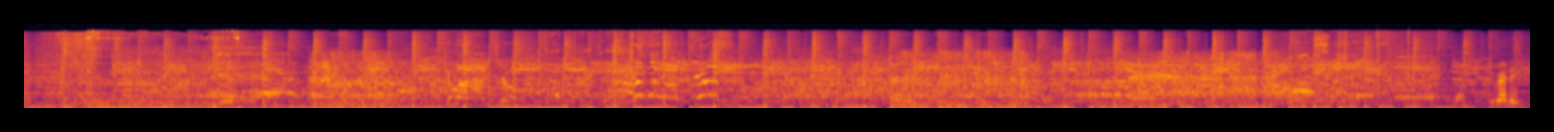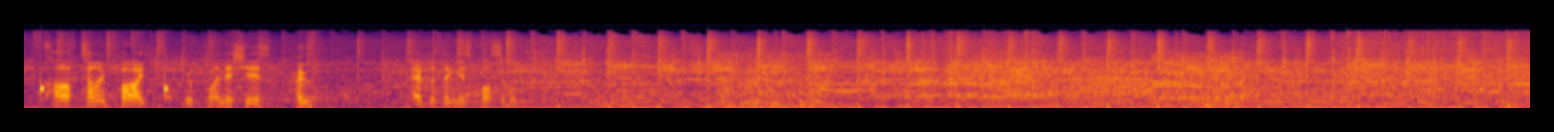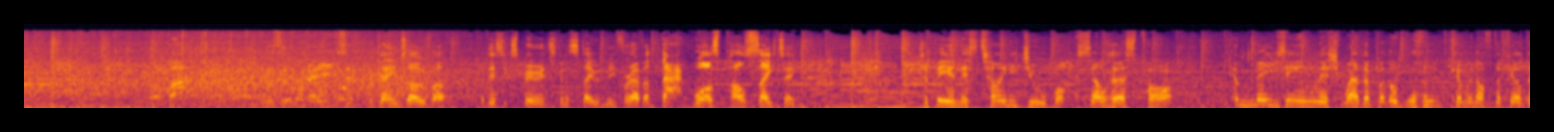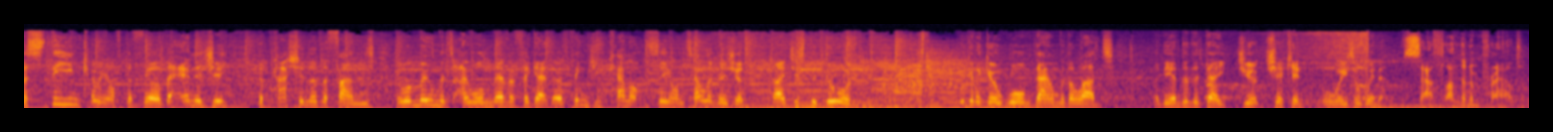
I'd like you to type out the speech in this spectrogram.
You ready? Half-time pie replenishes hope. Everything is possible. Well, that was amazing. The game's over, but this experience is gonna stay with me forever. That was pulsating. to be in this tiny jewel box, Selhurst Park. Amazing English weather, but the warmth coming off the field, the steam coming off the field, the energy, the passion of the fans. There were moments I will never forget. There are things you cannot see on television that I just adored. We're going to go warm down with the lads. At the end of the day, jerk chicken, always a winner. South London and proud.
